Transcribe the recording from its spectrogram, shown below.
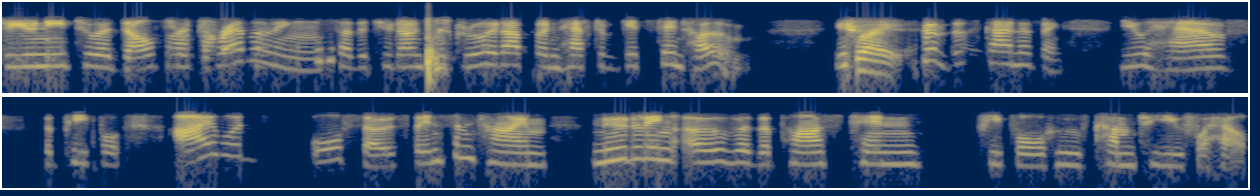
Do you need to adult your traveling so that you don't screw it up and have to get sent home? Right. this kind of thing. You have the people. I would also spend some time noodling over the past 10 people who've come to you for help.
